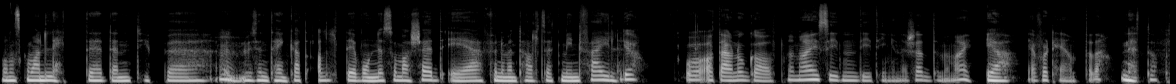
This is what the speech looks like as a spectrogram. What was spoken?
hvordan skal man lette den type Mm. Hvis en tenker at alt det vonde som har skjedd, er fundamentalt sett min feil. Og at det er noe galt med meg, siden de tingene skjedde med meg. Ja, Jeg fortjente det. nettopp.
